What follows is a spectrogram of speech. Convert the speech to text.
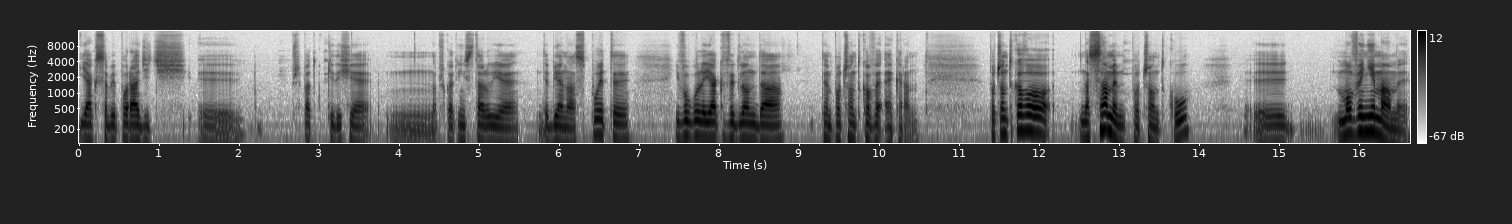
jak sobie poradzić yy, w przypadku, kiedy się mm, na przykład instaluje Debiana z płyty i w ogóle jak wygląda ten początkowy ekran. Początkowo, na samym początku, yy, mowy nie mamy.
